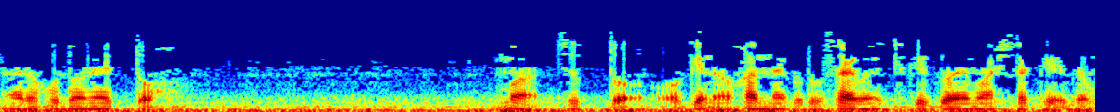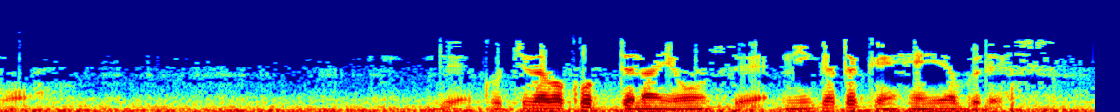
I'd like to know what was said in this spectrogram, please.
なるほどね、と。まあちょっとわけのわかんないことを最後に付け加えましたけれども、で、こちらは凝ってない音声、新潟県平野部です。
